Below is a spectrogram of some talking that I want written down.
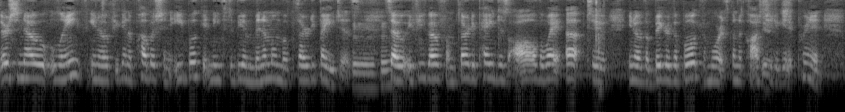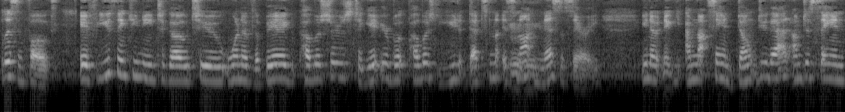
There's no length. You know, if you're going to publish an ebook, it needs to be a minimum of 30 pages. Mhm. So if you go from 30 pages all the way up to, you know, the bigger the book, the more it's going to cost you to get it printed. Listen, folks, if you think you need to go to one of the big publishers to get your book published, you that's not, it's not necessary. You know, I'm not saying don't do that. I'm just saying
